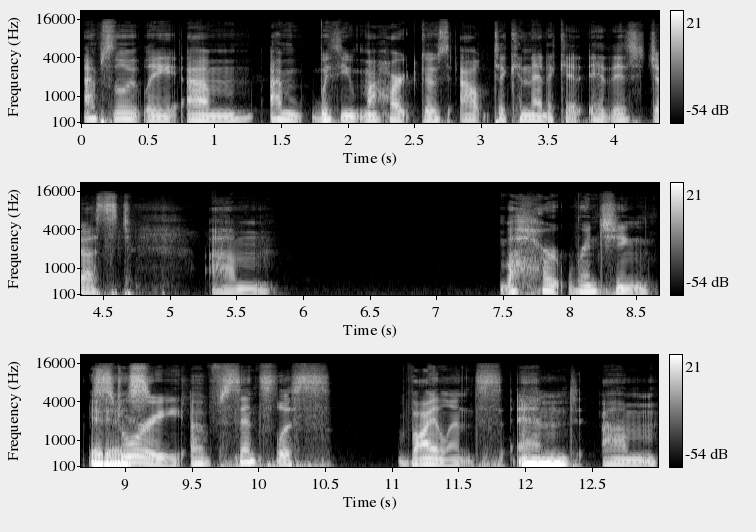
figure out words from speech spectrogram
Absolutely. Um, I'm with you. My heart goes out to Connecticut. It is just, um, a heart wrenching It is. story of senseless violence, Mm-hmm. and um,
